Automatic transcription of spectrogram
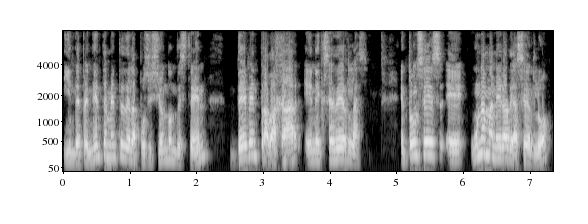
independientemente de la posición donde estén, deben trabajar en excederlas. Entonces, eh, una manera de hacerlo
